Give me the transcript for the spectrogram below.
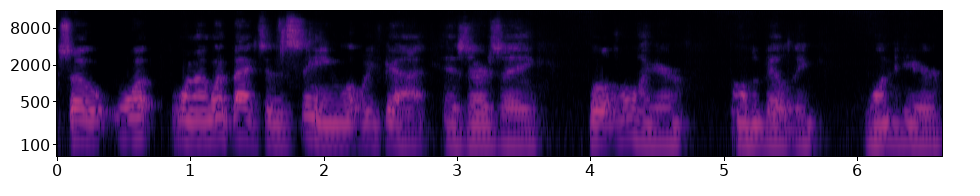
So what when I went back to the scene, what we've got is there's a little hole here on the building, one here,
